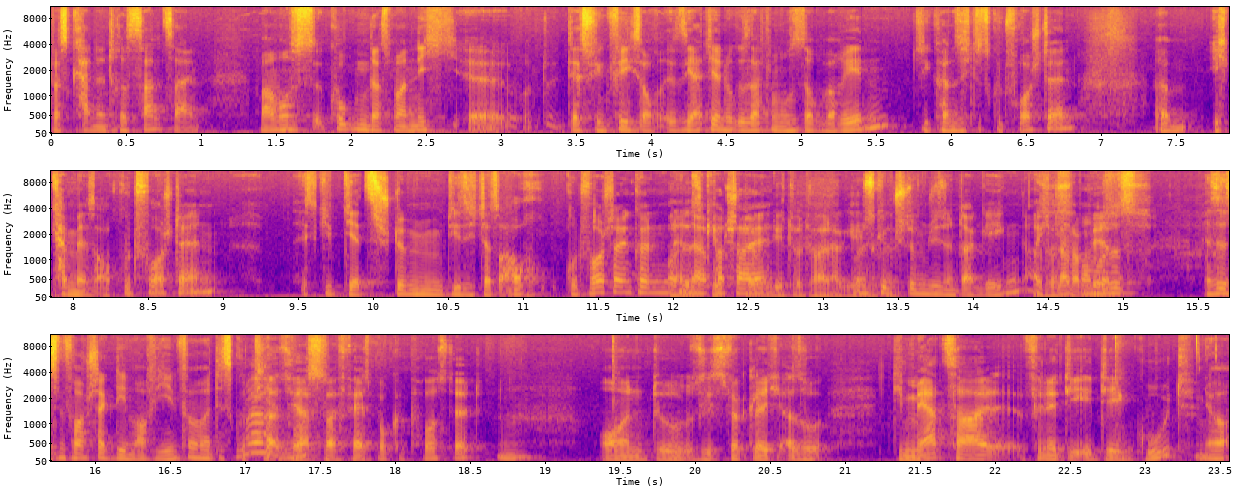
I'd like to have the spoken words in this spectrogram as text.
Das kann interessant sein. Man muss gucken, dass man nicht, äh, deswegen finde ich es auch, sie hat ja nur gesagt, man muss darüber reden. Sie können sich das gut vorstellen. Ähm, ich kann mir das auch gut vorstellen. Es gibt jetzt Stimmen, die sich das auch gut vorstellen können Und in es der gibt Partei. Stimmen, die total dagegen Und es gibt. Stimmen, die sind dagegen. Ich Also das glaube, man muss es, es ist ein Vorschlag, den man auf jeden Fall mal diskutieren Ja, sie hat es muss. bei Facebook gepostet. Und du siehst wirklich, also die Mehrzahl findet die Idee gut, Ja.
